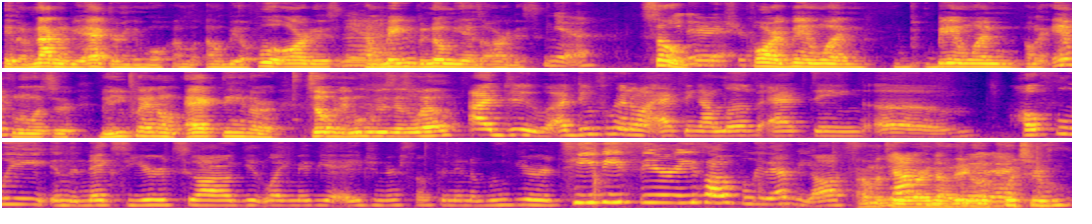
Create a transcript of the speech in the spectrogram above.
if I'm not gonna be an actor anymore, I'm, I'm gonna be a full artist. Yeah. and make people know me as an artist. Yeah. So, He did Very that. true. as far as being one, being one on an influencer, do you plan on acting or jumping in movies as well? I do. I do plan on acting. I love acting. Um, hopefully, in the next year or two, I'll get like maybe an agent or something in a movie or a TV series. Hopefully, that'd be awesome. I'm gonna tell you Y'all right is a now, they're gonna good put you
